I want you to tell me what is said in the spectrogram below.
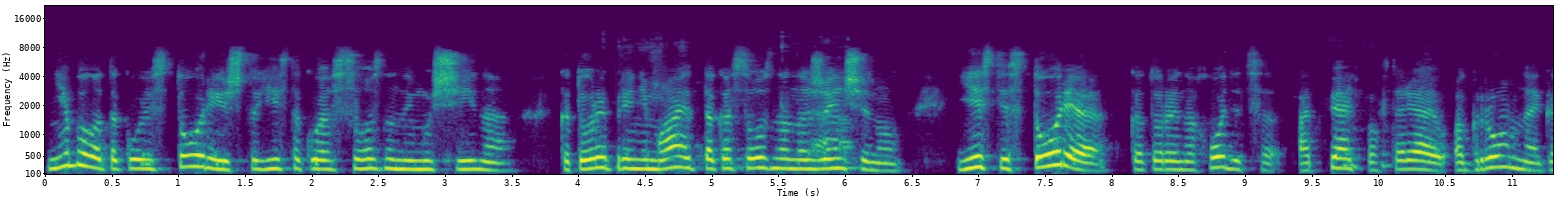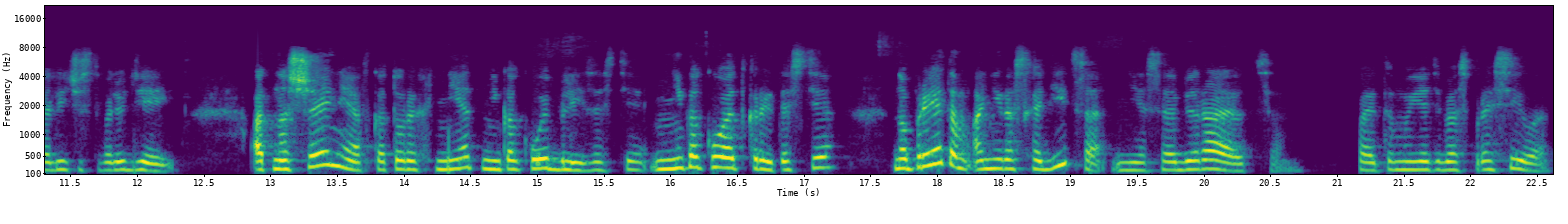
не было такой истории, что есть такой осознанный мужчина, который принимает так осознанно да. женщину. Есть история, в которой находится, опять повторяю, огромное количество людей – отношения, в которых нет никакой близости, никакой открытости, но при этом они расходиться не собираются. Поэтому я тебя спросила,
